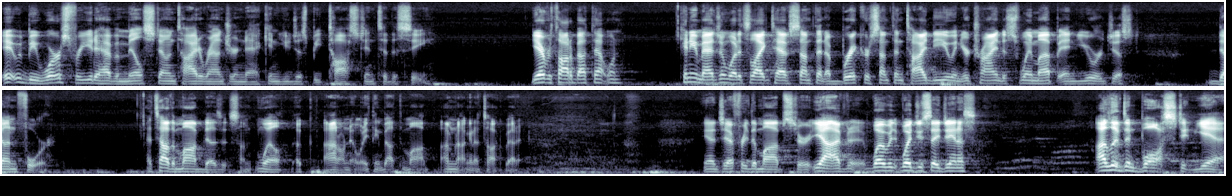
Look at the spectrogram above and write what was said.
it would be worse for you to have a millstone tied around your neck and you just be tossed into the sea. You ever thought about that one? Can you imagine what it's like to have something, a brick or something tied to you, and you're trying to swim up and you're just done for? That's how the mob does it. Some, well, uh, I don't know anything about the mob. I'm not going to talk about it. Yeah, Jeffrey the mobster. Yeah, I've, what what'd you say, Janice? I lived in Boston. Yeah.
